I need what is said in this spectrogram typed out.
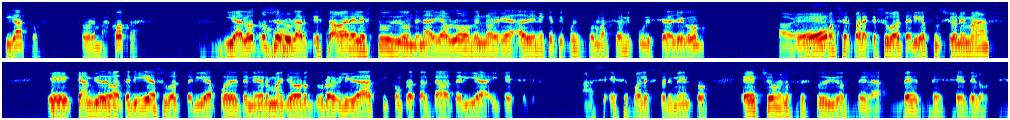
y gatos, sobre mascotas. Y al otro celular que estaba en el estudio, donde nadie habló, donde no había, qué tipo de información y publicidad llegó. A ver. ¿Cómo hacer para que su batería funcione más? Eh, cambio de batería, su batería puede tener mayor durabilidad si compra tal batería y qué sé yo. Ese fue el experimento hecho en los estudios de la BBC de Londres.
